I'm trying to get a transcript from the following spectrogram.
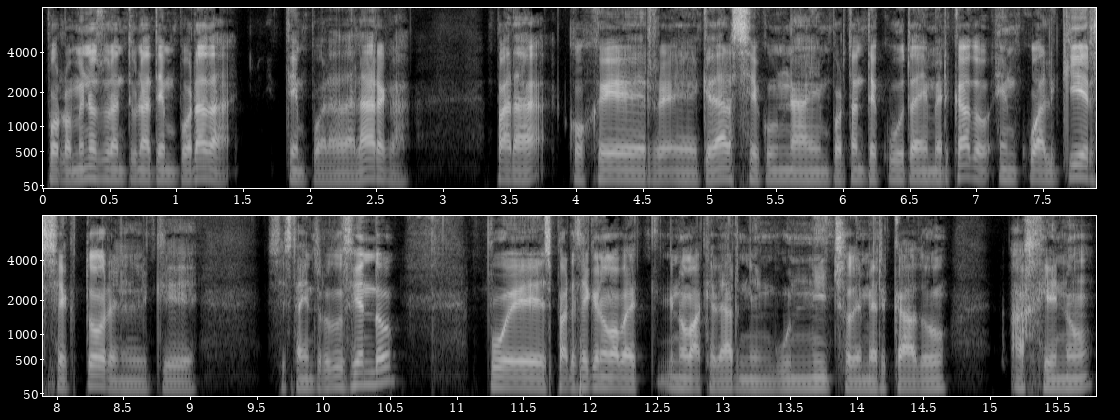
por lo menos durante una temporada, temporada larga para coger, eh, quedarse con una importante cuota de mercado en cualquier sector en el que se está introduciendo, pues parece que no va a, no va a quedar ningún nicho de mercado ajeno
